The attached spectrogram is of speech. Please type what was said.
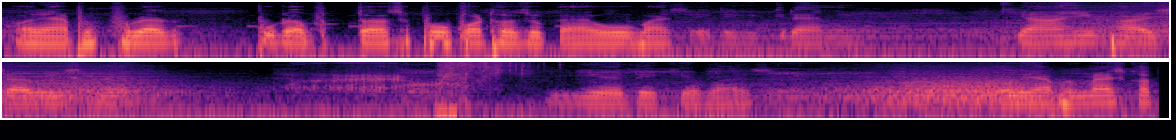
और यहाँ पे पूरा पूरा तरह से पोपट हो चुका है। वो भाई से देखिए ग्रैनी, क्या ही भाई साहब इसने। ये देखिए भाई और यहाँ पे मैच खत्म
